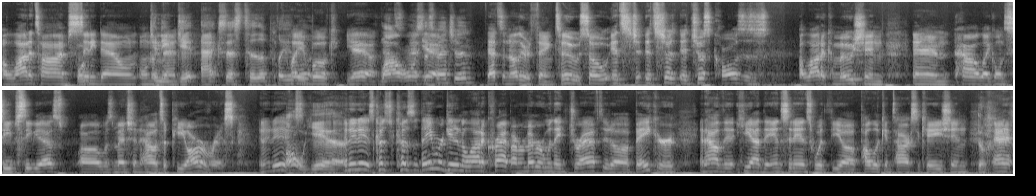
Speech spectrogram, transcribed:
a lot of time sitting down on the bench. Can he get access to the playbook, playbook, yeah. while on that's- yeah. suspension? That's another thing too. So it's it's just it just causes a lot of commotion and how like on C- CBS uh, was mentioned how it's a PR risk and it is. Oh yeah. And it is because because they were getting a lot of crap. I remember when they drafted uh, Baker and how the, he had the incidents with the uh, public intoxication and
